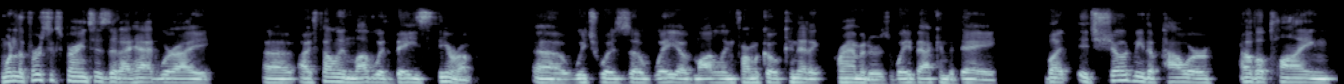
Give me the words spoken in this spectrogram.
one of the first experiences that I had where I uh, I fell in love with Bayes' theorem, uh, which was a way of modeling pharmacokinetic parameters way back in the day. But it showed me the power of applying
